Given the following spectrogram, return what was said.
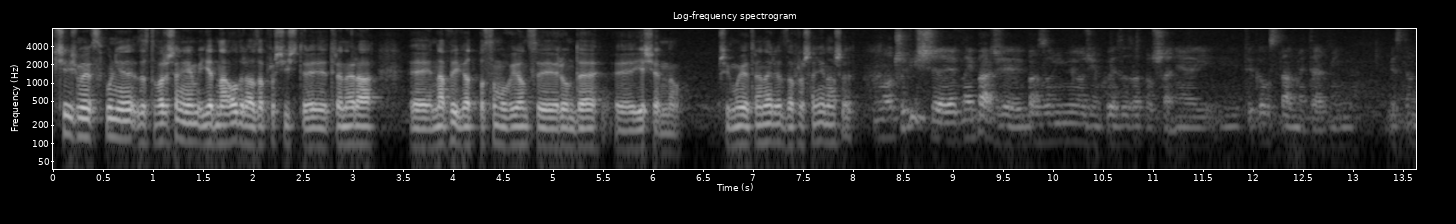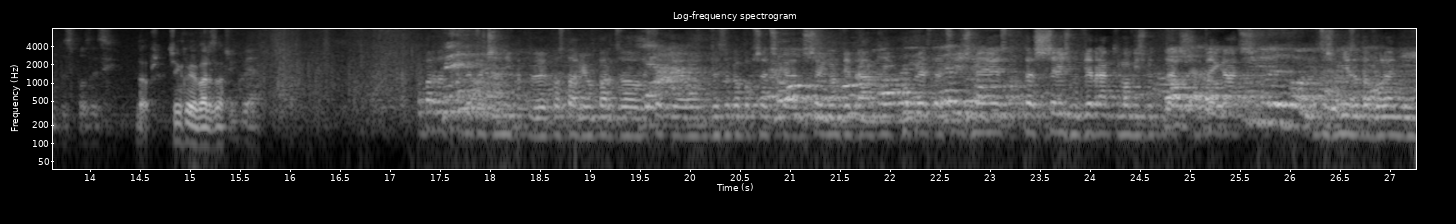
Chcieliśmy wspólnie ze Stowarzyszeniem Jedna Odra zaprosić tre- trenera na wywiad podsumowujący rundę jesienną. Przyjmuje trener zaproszenie nasze? No oczywiście, jak najbardziej. Bardzo mi miło, dziękuję za zaproszenie i, i tylko ustalmy termin. Jestem do dyspozycji. Dobrze, dziękuję bardzo. Dziękuję. Bardzo trudny przeciwnik y, postawił bardzo wysokie, wysoką poprzeczkę, strzelił dwie bramki, kupę straciliśmy, też strzeliśmy dwie bramki, mogliśmy też wygrać. Jesteśmy niezadowoleni.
